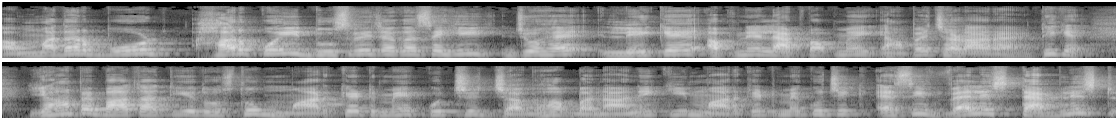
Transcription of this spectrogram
मदरबोर्ड हर कोई दूसरे जगह से ही जो है लेके अपने लैपटॉप में यहाँ पे चढ़ा रहा है, ठीक है? यहाँ पे बात आती है दोस्तों मार्केट में कुछ जगह बनाने की मार्केट में कुछ एक ऐसी वेल स्टैब्लिश्ड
